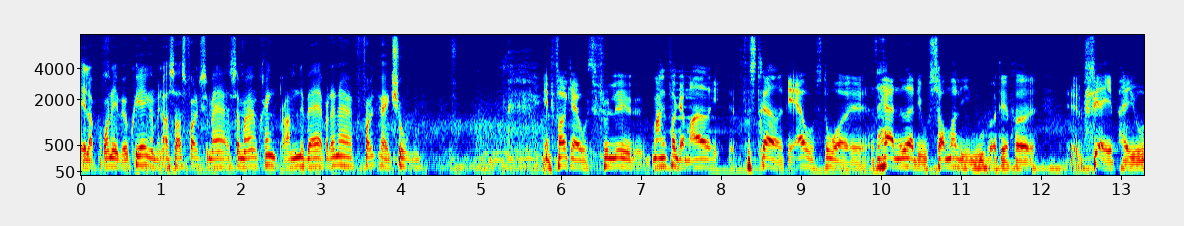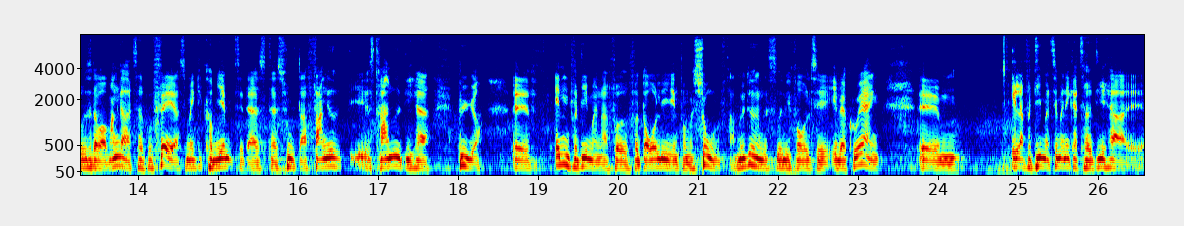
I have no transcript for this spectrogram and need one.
eller på grund af evakueringer, men også, også folk, som er, som er omkring brændende. Hvad, hvordan er folkereaktionen? Jamen, folk er jo selvfølgelig, mange folk er meget frustrerede. Det er jo stor, øh, altså hernede er det jo sommer lige nu, og derfor øh, ferieperiode, så der var mange, der har taget på ferie, som ikke kan komme hjem til deres, deres hus, der er fanget, øh, strandet de her byer. Øh, enten fordi man har fået for dårlig information fra myndighedernes siden i forhold til evakuering, øh, eller fordi man simpelthen ikke har taget de her øh,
